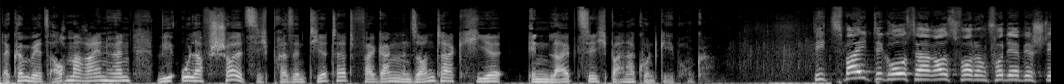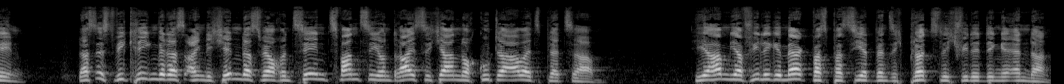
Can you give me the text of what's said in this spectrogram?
Da können wir jetzt auch mal reinhören, wie Olaf Scholz sich präsentiert hat, vergangenen Sonntag hier in Leipzig bei einer Kundgebung. Die zweite große Herausforderung, vor der wir stehen, das ist, wie kriegen wir das eigentlich hin, dass wir auch in 10, 20 und 30 Jahren noch gute Arbeitsplätze haben? Hier haben ja viele gemerkt, was passiert, wenn sich plötzlich viele Dinge ändern.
